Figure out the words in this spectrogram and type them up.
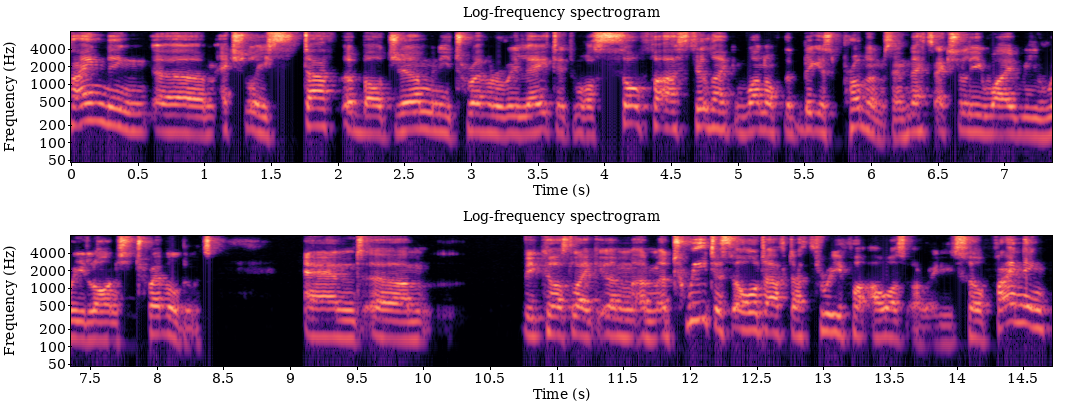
finding um, actually stuff about Germany travel related was so far still like one of the biggest problems, and that's actually why we relaunched Travel Dudes. And um, because like um, um, a tweet is old after three four hours already, so finding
